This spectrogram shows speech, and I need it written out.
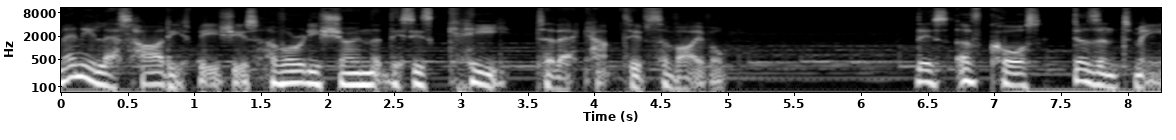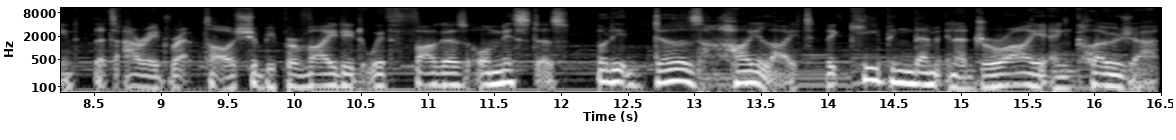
Many less hardy species have already shown that this is key to their captive survival. This, of course, doesn't mean that arid reptiles should be provided with foggers or misters, but it does highlight that keeping them in a dry enclosure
